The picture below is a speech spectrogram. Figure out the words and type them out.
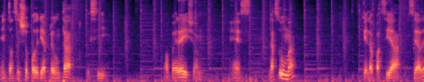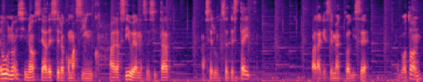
Entonces yo podría preguntar que si operation es la suma, que la opacidad sea de 1 y si no sea de 0,5. Ahora sí voy a necesitar hacer un set state para que se me actualice el botón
